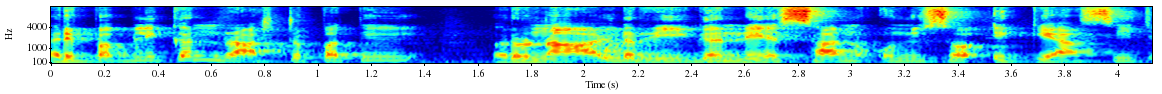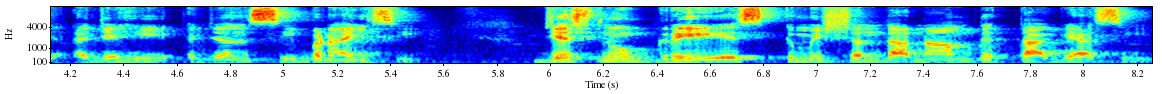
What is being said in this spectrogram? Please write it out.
ਰਿਪਬਲਿਕਨ ਰਾਸ਼ਟਰਪਤੀ ਰੋਨਾਲਡ ਰੀਗਨ ਨੇ ਸਨ 1981 'ਚ ਅਜਿਹੀ ਏਜੰਸੀ ਬਣਾਈ ਸੀ, ਜਿਸ ਨੂੰ ਗ੍ਰੇਸ ਕਮਿਸ਼ਨ ਦਾ ਨਾਮ ਦਿੱਤਾ ਗਿਆ ਸੀ।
